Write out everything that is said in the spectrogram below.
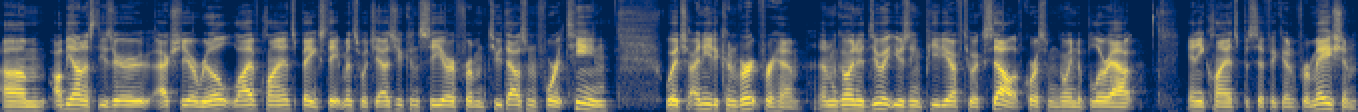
Um, I'll be honest, these are actually a real live client's bank statements, which as you can see are from 2014 which I need to convert for him. And I'm going to do it using PDF2XL. Of course, I'm going to blur out any client-specific information.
